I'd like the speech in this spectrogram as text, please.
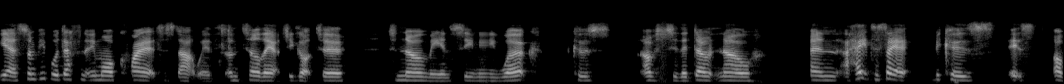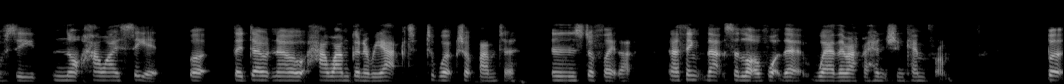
yeah, some people were definitely more quiet to start with until they actually got to to know me and see me work because obviously they don't know and I hate to say it because it's obviously not how I see it, but they don't know how I'm going to react to workshop banter and stuff like that. And I think that's a lot of what their where their apprehension came from. But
